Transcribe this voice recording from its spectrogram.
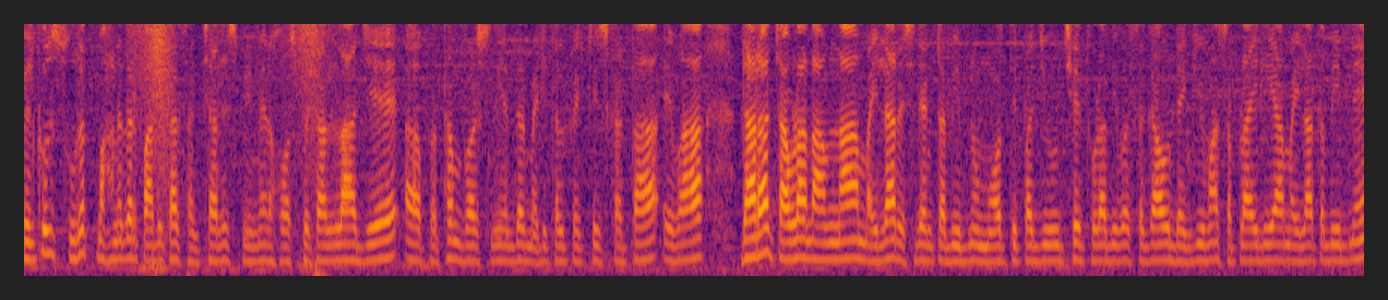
બિલકુલ સુરત મહાનગરપાલિકા સંચાલિત વિમેન હોસ્પિટલના જે પ્રથમ વર્ષની અંદર મેડિકલ પ્રેક્ટિસ કરતા એવા ધારા ચાવડા નામના મહિલા રેસિડેન્ટ તબીબનું મોત નિપજ્યું છે. થોડા દિવસ અગાઉ ડેન્ગ્યુમાં સપડાયેલી આ મહિલા તબીબને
